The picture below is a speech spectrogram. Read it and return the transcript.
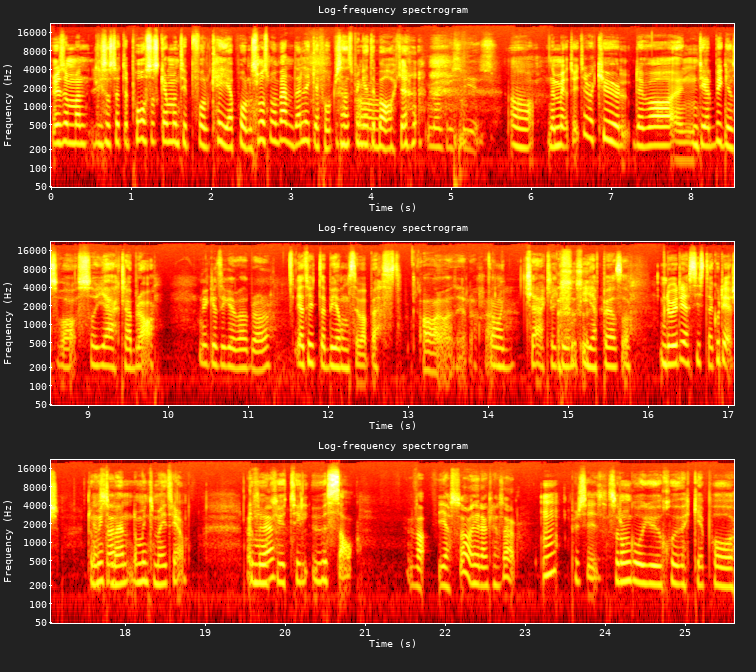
Men det är som man liksom stöter på så ska man typ folk heja på den så måste man vända lika fort och sen springa Ja. tillbaka. Men precis. Ja, nej men jag tyckte det var kul. Det var en del byggen som var så jäkla bra. Vilka tycker du var bra då? Jag tyckte Beyoncé var bäst. Ja, det var så jävla Den var jäkla grym EP alltså. Men det var ju deras sista kortege. De är inte med, de är inte med i trean. De Varför åker ju till USA. Va? Jaså, hela klassen? Mm, precis. Så de går ju sju veckor på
